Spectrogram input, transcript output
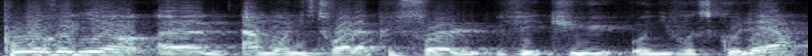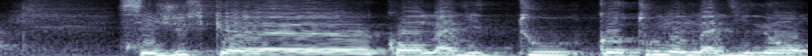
pour revenir euh, à mon histoire la plus folle vécue au niveau scolaire c'est juste que quand on m'a dit tout quand tout le monde m'a dit non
